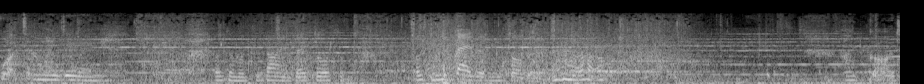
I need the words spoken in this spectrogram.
What am I doing? 我怎么知道你在做什么？我只是带着你走的人。Oh god,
